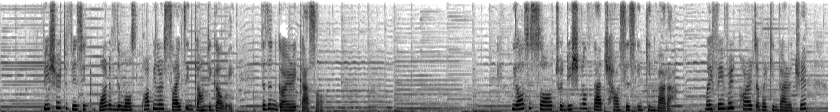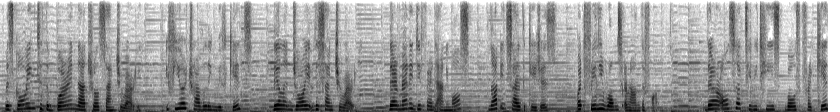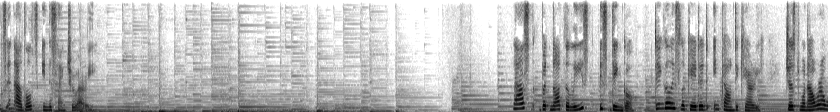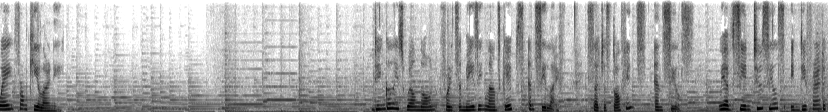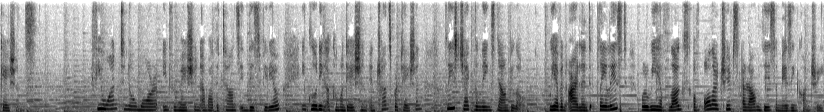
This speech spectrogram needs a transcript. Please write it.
Be sure to visit one of the most popular sites in County Galway, the Dunguaire Castle. We also saw traditional thatch houses in Kinvara. My favorite part of our Kinvara trip was going to the Burren Natural Sanctuary. If you are traveling with kids, they'll enjoy the sanctuary. There are many different animals not inside the cages, but freely roams around the farm. There are also activities both for kids and adults in the sanctuary. Last but not the least is Dingle. Dingle is located in County Kerry, just one hour away from Killarney. Dingle is well known for its amazing landscapes and sea life, such as dolphins and seals. We have seen two seals in different occasions. If you want to know more information about the towns in this video, including accommodation and transportation, please check the links down below. We have an Ireland playlist where we have vlogs of all our trips around this amazing country.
